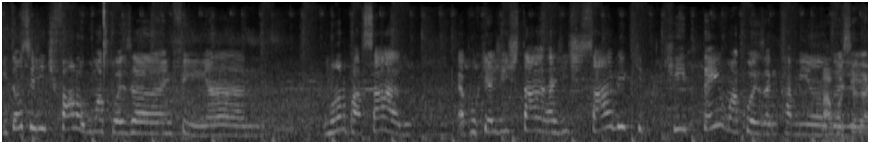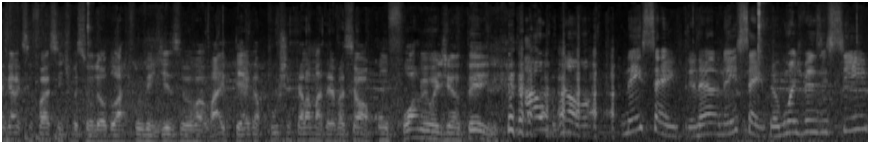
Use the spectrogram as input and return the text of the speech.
Então, se a gente fala alguma coisa, enfim, a- no ano passado, é porque a gente, tá, a gente sabe que, que tem uma coisa caminhando Mas você é ali. daquela que você faz assim, tipo assim, o Léo Duarte foi vendido, você vai, pega, puxa aquela matéria e fala assim, ó, conforme eu adiantei. Al- não, nem sempre, né? Nem sempre. Algumas vezes sim,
